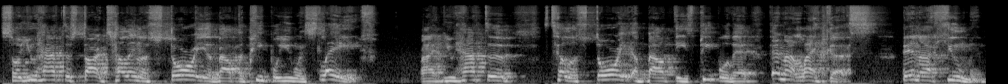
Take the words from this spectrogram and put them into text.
So you have to start telling a story about the people you enslave, right? You have to tell a story about these people that they're not like us. They're not human.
